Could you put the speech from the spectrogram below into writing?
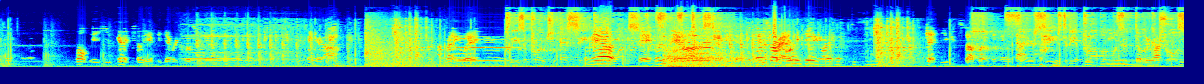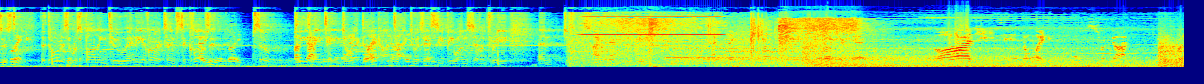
Well, he- he's gonna kill you if you get very close to him. Finger off. I'm running away. Please approach SCP me out. Okay, okay, 173. You can't stop blinking. I have to see. Okay, you can stop blinking anytime. There seems to be a problem with the door control to see you system. The door isn't responding to any of our attempts to close doing, it. buddy? So please maintain direct eye contact with SCP-173 and just I'm an SCP. I'm sick. Look, you're dead. Oh, jeez. Don't blink. I just forgot. Where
